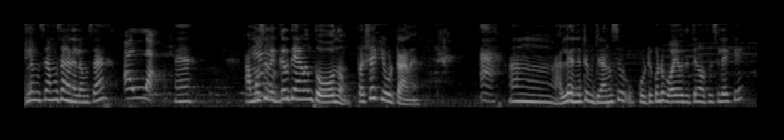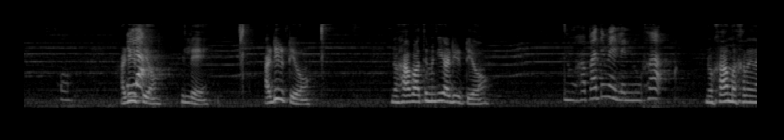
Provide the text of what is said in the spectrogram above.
ഇല്ല മുസ അമ്മൂസ അങ്ങനെയല്ല മുസ? അല്ല. ഏ? അമ്മൂസ് വികൃതിയാണെന്ന് തോന്നും. പക്ഷേ ക്യൂട്ടാണ്. അല്ല എന്നിട്ട് വിജനാമിസ് മിസ് കൂട്ടിക്കൊണ്ട് പോയ ഉദിത്തിന് ഓഫീസിലേക്ക്. അടി കിട്ടിയോ? ഇല്ലേ? അടി കിട്ടിയോ? നുഹ ഫാത്തിമയ്ക്ക് അടി കിട്ടിയോ? നുഹ ഫാത്തിമയല്ലേ നുഹ. നുഹ മെഹ്റിന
